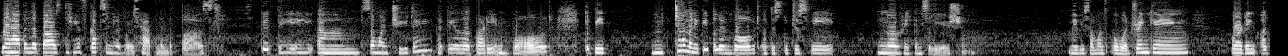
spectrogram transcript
What happened in the past? Three of Cups in reverse happened in the past. Could be um, someone cheating, could be a third party involved, could be too many people involved, or this could just be no reconciliation. Maybe someone's over drinking, partying a,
